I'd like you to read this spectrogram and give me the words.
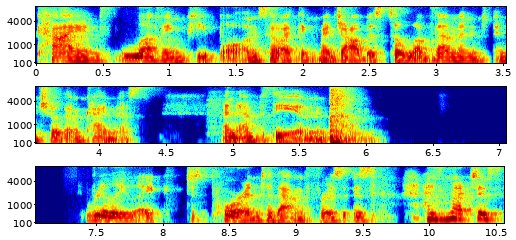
kind, loving people. And so I think my job is to love them and, and show them kindness and empathy and um, really like just pour into them for as, as, as much as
